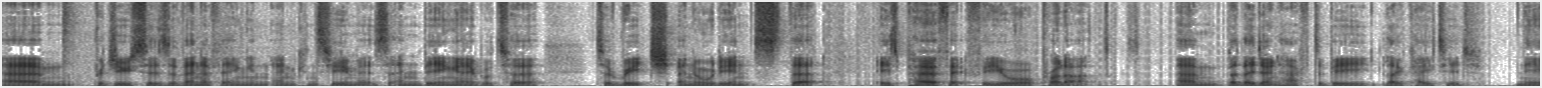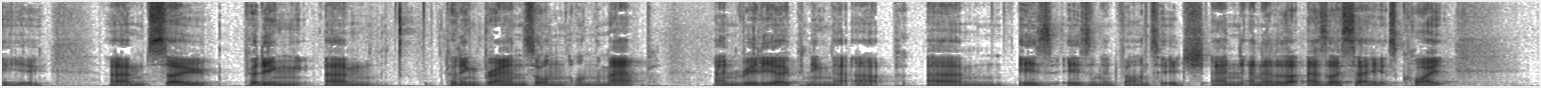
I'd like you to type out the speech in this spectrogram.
um, producers of anything and, and consumers, and being able to to reach an audience that is perfect for your product, um, but they don't have to be located near you. Um, so putting um, putting brands on on the map and really opening that up um, is is an advantage. And and as I say, it's quite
